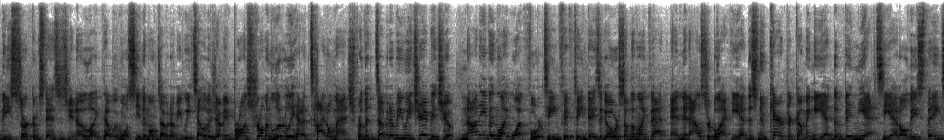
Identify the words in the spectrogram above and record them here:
these circumstances, you know, like that we won't see them on WWE television. I mean, Braun Strowman literally had a title match for the WWE Championship not even like, what, 14, 15 days ago or something like that, and then Aleister Black, he had this new character coming. He had the vignettes. He had all these things.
